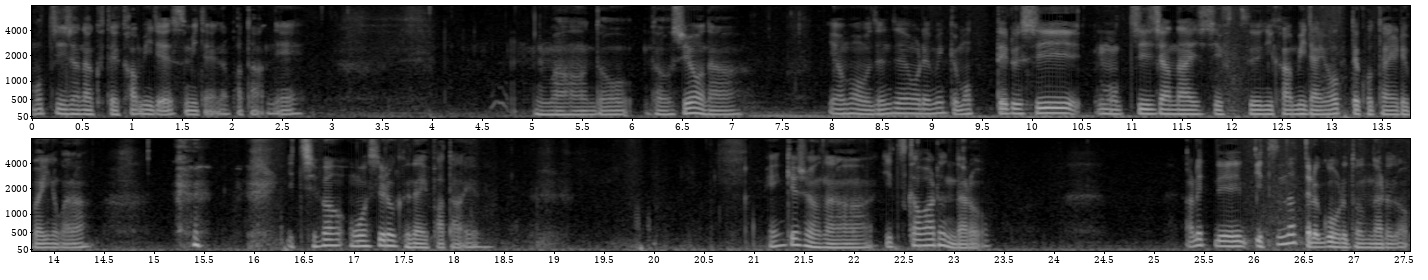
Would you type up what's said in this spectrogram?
餅じゃなくて紙ですみたいなパターンね。まあどうどうしような。いやもう全然俺免許持ってるし持ちじゃないし普通に紙だよって答えればいいのかな。一番面白くないパターンやね。免許証ないつ変わるんだろう。あれっていつになったらゴールドになるの？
